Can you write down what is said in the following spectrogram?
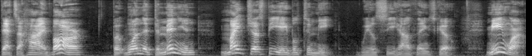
That's a high bar, but one that Dominion might just be able to meet. We'll see how things go. Meanwhile,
